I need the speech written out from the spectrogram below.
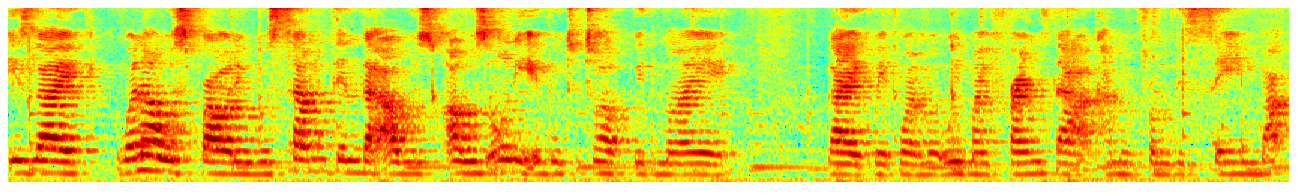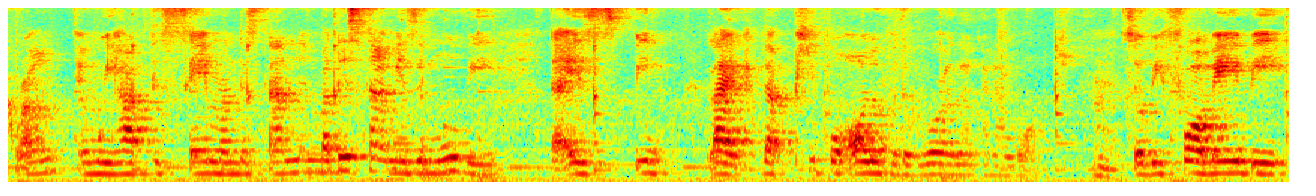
it's like when I was proud, it was something that I was I was only able to talk with my like with my with my friends that are coming from the same background and we have the same understanding. But this time is a movie that is been like that people all over the world are gonna watch. Hmm. So before maybe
